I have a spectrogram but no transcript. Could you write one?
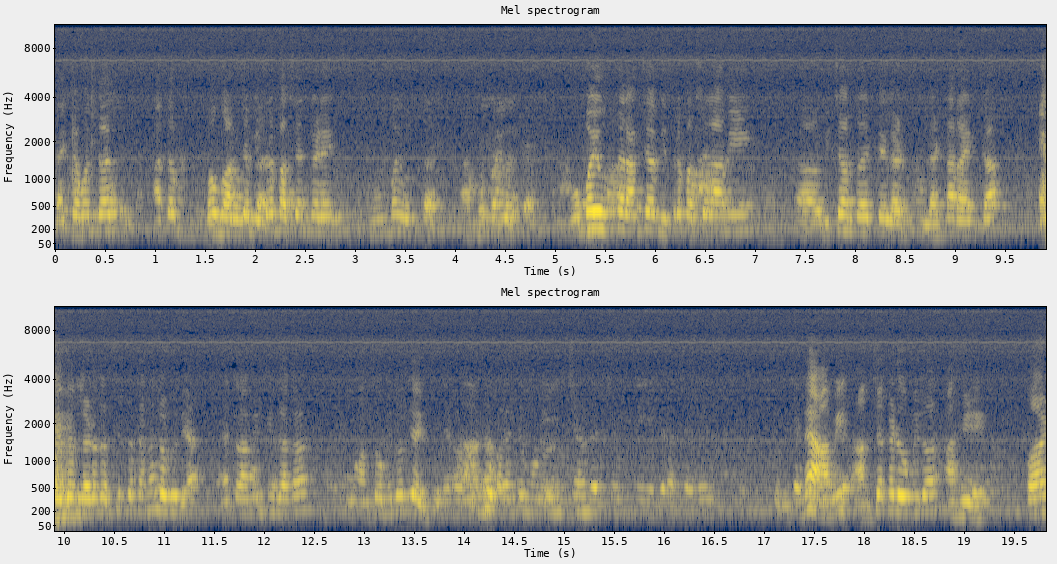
त्याच्याबद्दल आता बघू आमच्या मित्रपक्षांकडे मुंबई उत्तर. मुंबई उत्तर. मुंबई उत्तर आमच्या मित्रपक्षाला आम्ही विचारतोय ते लढ लढणार आहेत का? ते जर लढत असतील तर त्यांना लढू द्या. नाहीतर आम्ही ती जागा आमचा उमेदवार जाईल तुमच्या नाही आम्ही आमच्याकडे उमेदवार आहे पण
